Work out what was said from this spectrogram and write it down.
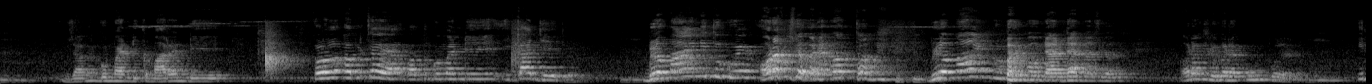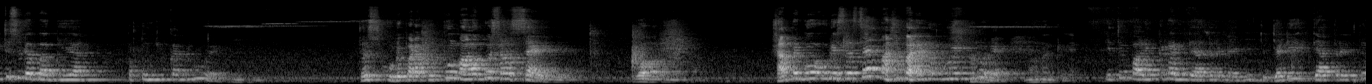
Hmm. misalnya gue main di kemarin di kalau lo nggak percaya waktu gue main di IKJ itu belum main itu gue. Orang sudah pada nonton. Belum main gue baru mau dandan masih orang sudah pada kumpul. Hmm. itu sudah bagian pertunjukan gue. Hmm. terus udah pada kumpul malah gue selesai. Gue sampai gue udah selesai masih pada nungguin gue. Oke. itu paling keren teater kayak gitu. Jadi teater itu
